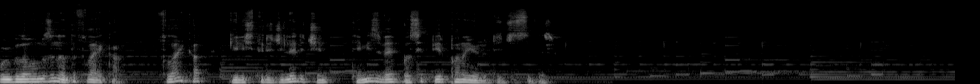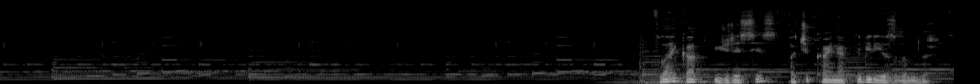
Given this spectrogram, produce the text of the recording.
Uygulamamızın adı Flycut. Flycut, geliştiriciler için temiz ve basit bir pano yöneticisidir. Flycut ücretsiz, açık kaynaklı bir yazılımdır.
